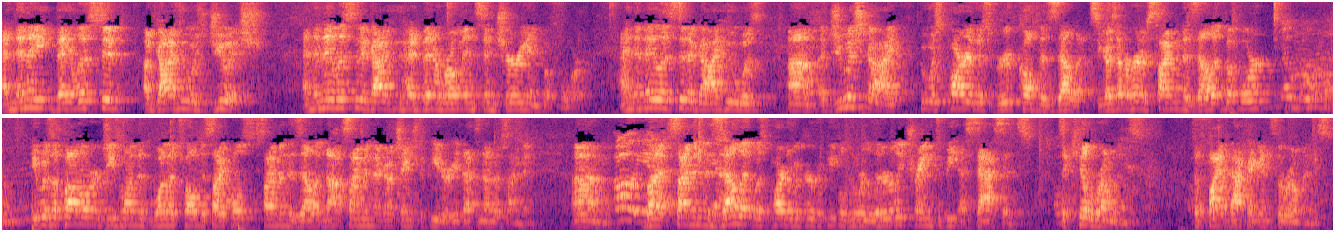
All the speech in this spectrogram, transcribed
And then they, they listed a guy who was Jewish. And then they listed a guy who had been a Roman centurion before. And then they listed a guy who was um, a Jewish guy who was part of this group called the Zealots. You guys ever heard of Simon the Zealot before? Nope. He was a follower of Jesus, one of the, one of the 12 disciples, Simon the Zealot. Not Simon that got changed to Peter, that's another Simon. Um, Oh, yeah. But Simon the Yeah. Zealot was part of a group of people who were literally trained to be assassins, to kill Romans, to fight back against the Romans.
